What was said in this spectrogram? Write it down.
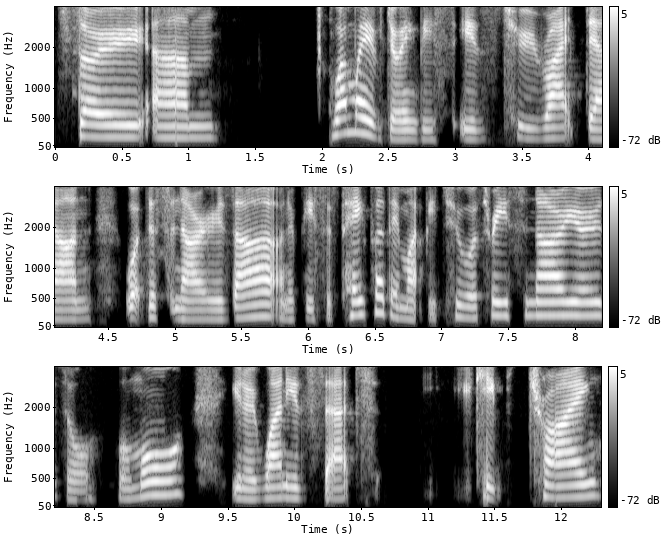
So, um, one way of doing this is to write down what the scenarios are on a piece of paper. There might be two or three scenarios or, or more. You know, one is that you keep trying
